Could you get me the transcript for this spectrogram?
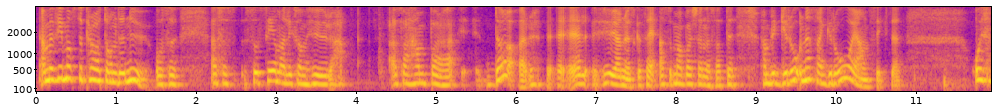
Ja men vi måste prata om det nu. Och så, alltså, så ser man liksom hur alltså han bara dör. Eller hur jag nu ska säga. Alltså man bara känner så att det, han blir grå, nästan grå i ansiktet. Och sa,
